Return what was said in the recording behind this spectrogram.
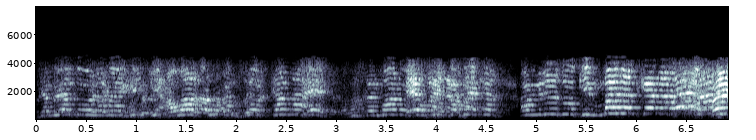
جمعیت علماء ہند کی آواز کو کمزور کرنا ہے مسلمانوں کو دبا کر انگریزوں کی مدد کرنا ہے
